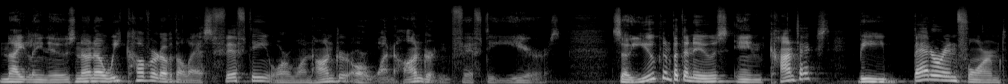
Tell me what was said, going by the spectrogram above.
nightly news. No, no, we covered over the last 50 or 100 or 150 years. So you can put the news in context, be better informed,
